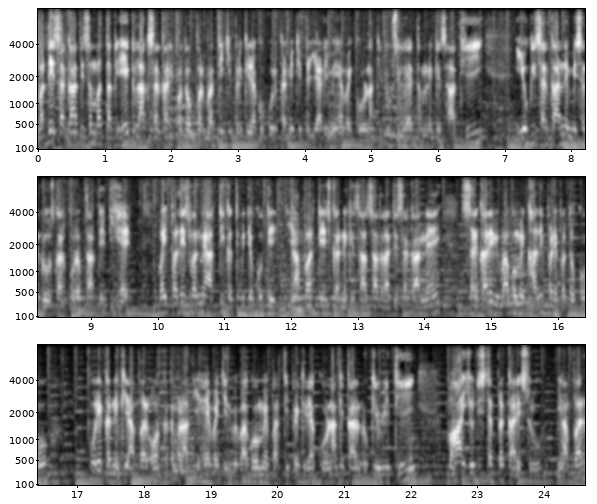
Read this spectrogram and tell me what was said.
प्रदेश सरकार दिसंबर तक एक लाख सरकारी पदों पर भर्ती की प्रक्रिया को पूरी करने की तैयारी में है। वही कोरोना की दूसरी लहर थमने के साथ ही योगी सरकार ने मिशन रोज़गार को रफ्तार दे दी है। वही प्रदेश भर में आर्थिक गतिविधियों को यहाँ पर तेज करने के साथ साथ राज्य सरकार ने सरकारी विभागों में खाली पड़े पदों को पूरे करने के यहाँ पर और कदम बढ़ा दिए हैं। वही जिन विभागों में भर्ती प्रक्रिया कोरोना के कारण रुकी हुई थी, वहाँ युद्ध स्तर पर कार्य शुरू, यहाँ पर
